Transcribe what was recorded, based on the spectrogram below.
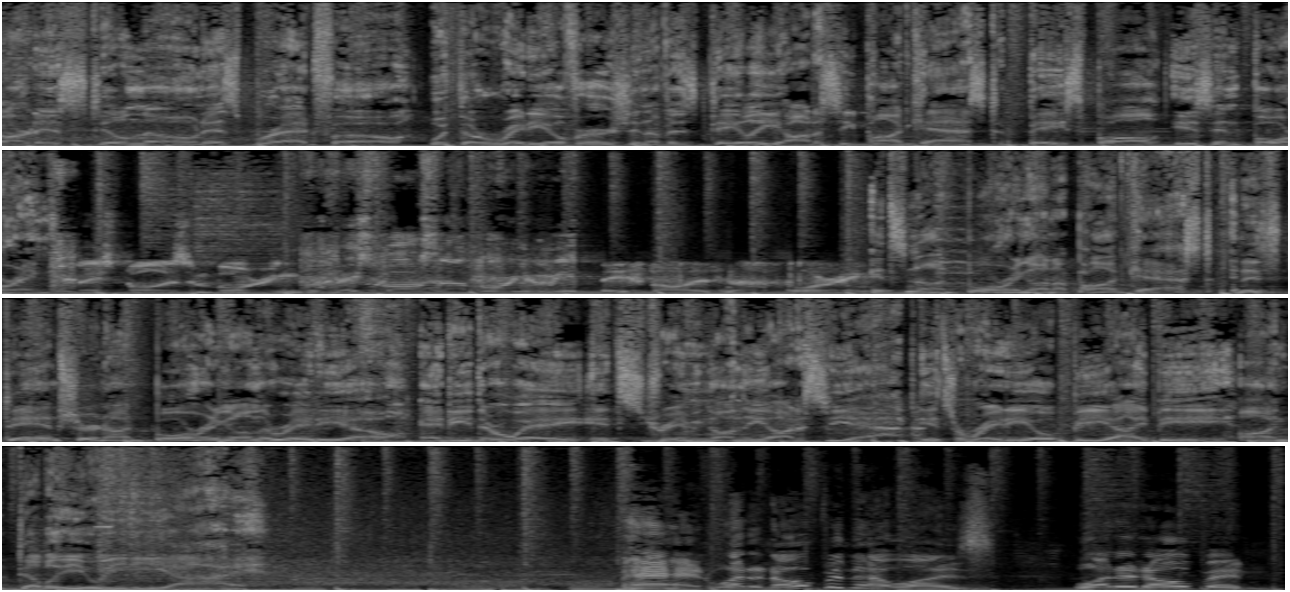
The artist still known as Bradfo, with the radio version of his daily Audacy podcast, Baseball Isn't Boring. Baseball isn't boring. Baseball's not boring to me. Baseball is not boring. It's not boring on a podcast, and it's damn sure not boring on the radio. And either way, it's streaming on the Audacy app. It's Radio BIB on E WEEI. Man, what an open that was. What an open.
